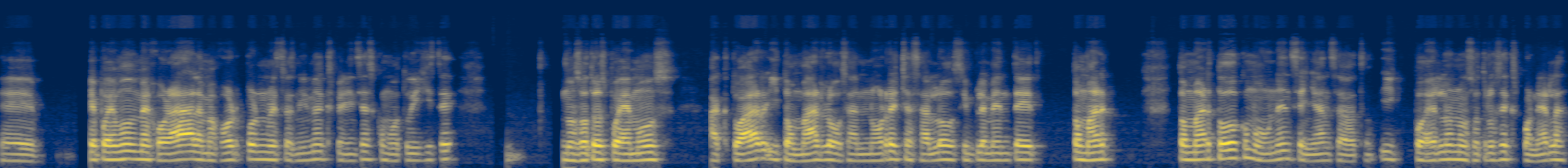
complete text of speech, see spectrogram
eh, que podemos mejorar, a lo mejor por nuestras mismas experiencias, como tú dijiste, nosotros podemos actuar y tomarlo, o sea, no rechazarlo, simplemente tomar, tomar todo como una enseñanza y poderlo nosotros exponerla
